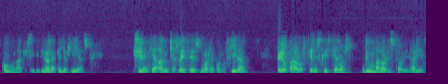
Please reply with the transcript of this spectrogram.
como la que se vivió en aquellos días. Silenciada muchas veces, no reconocida, pero para los fieles cristianos de un valor extraordinario.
